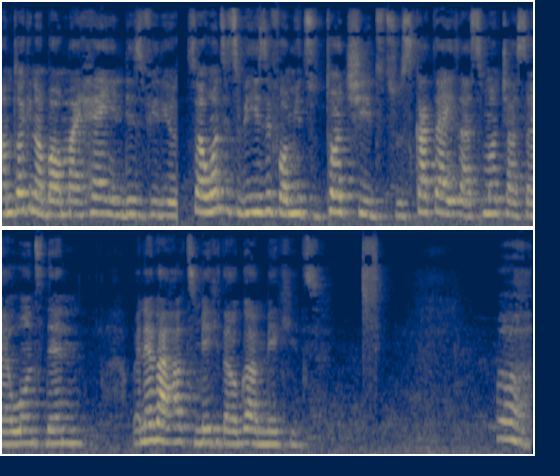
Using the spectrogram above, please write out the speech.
I'm talking about my hair in this video. So I want it to be easy for me to touch it, to scatter it as much as I want. Then whenever I have to make it, I'll go and make it. Oh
